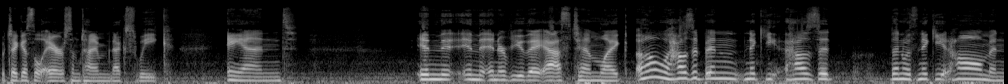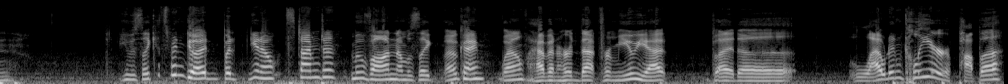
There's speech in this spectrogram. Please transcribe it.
which I guess will air sometime next week, and in the in the interview they asked him like, "Oh, how's it been, Nikki? How's it been with Nikki at home?" And he was like, "It's been good, but you know, it's time to move on." I was like, "Okay, well, haven't heard that from you yet, but uh, loud and clear, Papa,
